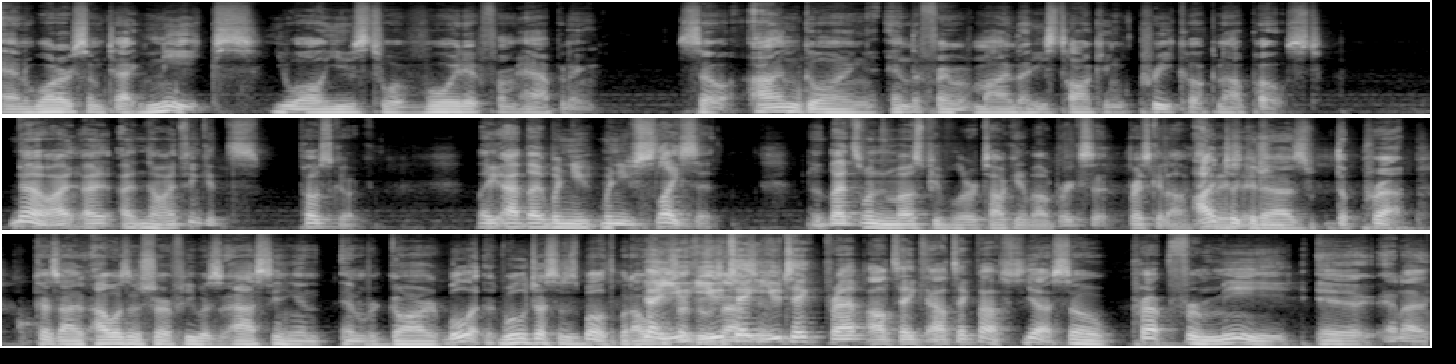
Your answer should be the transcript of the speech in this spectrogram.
And what are some techniques you all use to avoid it from happening? So I'm going in the frame of mind that he's talking pre-cook, not post. No, I, I, I no, I think it's post cook. Like, I, like when you when you slice it, that's when most people are talking about brisket brisket I took it as the prep because I, I wasn't sure if he was asking in, in regard. We'll, we'll address it as both, but I yeah. wasn't You, sure if he you was take asking- you take prep. I'll take I'll take post. Yeah, so prep for me, eh, and I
